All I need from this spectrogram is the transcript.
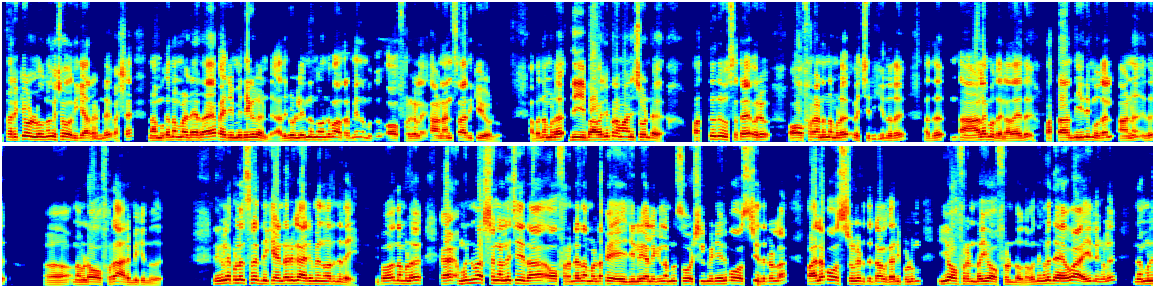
ഇത്രയ്ക്കേ ഉള്ളൂ എന്നൊക്കെ ചോദിക്കാറുണ്ട്. പക്ഷേ നമുക്ക് നമ്മുടേതായ പരിമിതികളുണ്ട്. അതിനുള്ളിൽ നിന്നുകൊണ്ട് മാത്രമേ നമുക്ക് ഓഫറുകളെ കാണാൻ സാധിക്കുകയുള്ളൂ. അപ്പോൾ നമ്മൾ ദീപാവലി പ്രമാണിച്ചുകൊണ്ട് പത്ത് ദിവസത്തെ ഒരു ഓഫറാണ് നമ്മൾ വെച്ചിരിക്കുന്നത്. അത് നാളെ മുതൽ അതായത് പത്താം തീയതി മുതൽ ആണ് ഇത് നമ്മുടെ ഓഫർ ആരംഭിക്കുന്നത്. നിങ്ങളെപ്പോഴും ശ്രദ്ധിക്കേണ്ട ഒരു കാര്യം എന്ന് പറഞ്ഞതേ ഇപ്പോൾ നമ്മൾ മുൻ വർഷങ്ങളിൽ ചെയ്ത ഓഫറിന്റെ നമ്മുടെ പേജിൽ അല്ലെങ്കിൽ നമ്മൾ സോഷ്യൽ മീഡിയയിൽ പോസ്റ്റ് ചെയ്തിട്ടുള്ള പല പോസ്റ്റുകൾ എടുത്തിട്ട് ആൾക്കാർ ഇപ്പോഴും ഈ ഓഫർ ഉണ്ടോ ഈ ഓഫർ ഉണ്ടോ അപ്പോൾ നിങ്ങൾ ദയവായി നിങ്ങൾ നമ്മൾ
